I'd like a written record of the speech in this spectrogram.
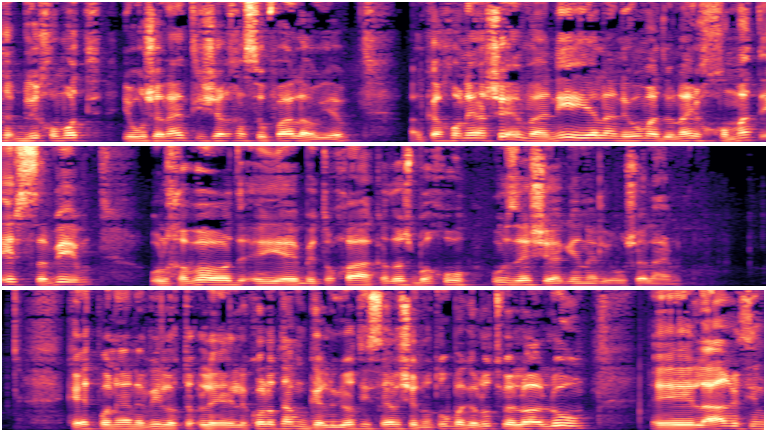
בלי חומות ירושלים תישאר חשופה לאויב, על כך עונה השם, ואני אהיה לנאום אדוני חומת אש סביב, ולכבוד אהיה בתוכה, הקדוש ברוך הוא, הוא זה שיגן על ירושלים. כעת פונה הנביא לכל אותם גלויות ישראל שנותרו בגלות ולא עלו אה, לארץ עם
